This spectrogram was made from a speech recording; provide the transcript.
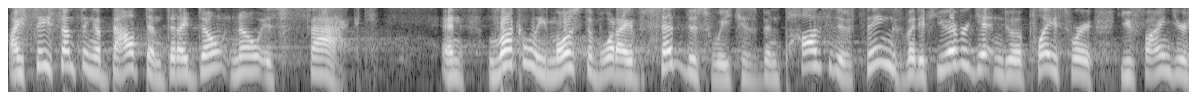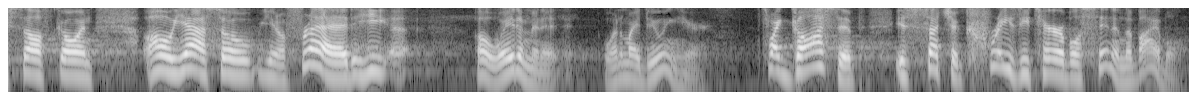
I say something about them that I don't know is fact. And luckily, most of what I've said this week has been positive things. But if you ever get into a place where you find yourself going, oh, yeah, so, you know, Fred, he, uh, oh, wait a minute, what am I doing here? That's why gossip is such a crazy, terrible sin in the Bible.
